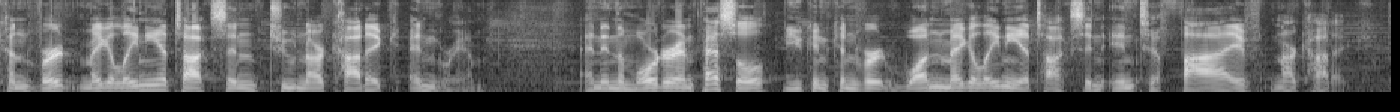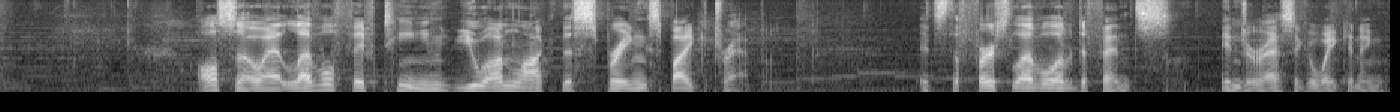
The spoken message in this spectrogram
Convert Megalania Toxin to Narcotic Engram. And in the Mortar and Pestle, you can convert one Megalania Toxin into 5 Narcotic. Also, at level 15, you unlock the Spring Spike Trap. It's the first level of defense in Jurassic Awakening.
